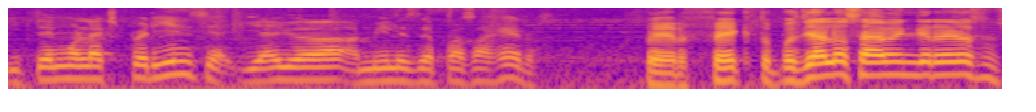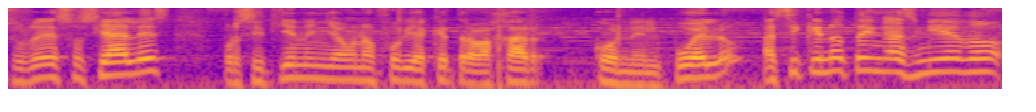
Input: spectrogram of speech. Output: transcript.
y tengo la experiencia y he ayudado a miles de pasajeros. Perfecto, pues ya lo saben guerreros en sus redes sociales, por si tienen ya una fobia que trabajar con el vuelo. Así que no tengas miedo,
